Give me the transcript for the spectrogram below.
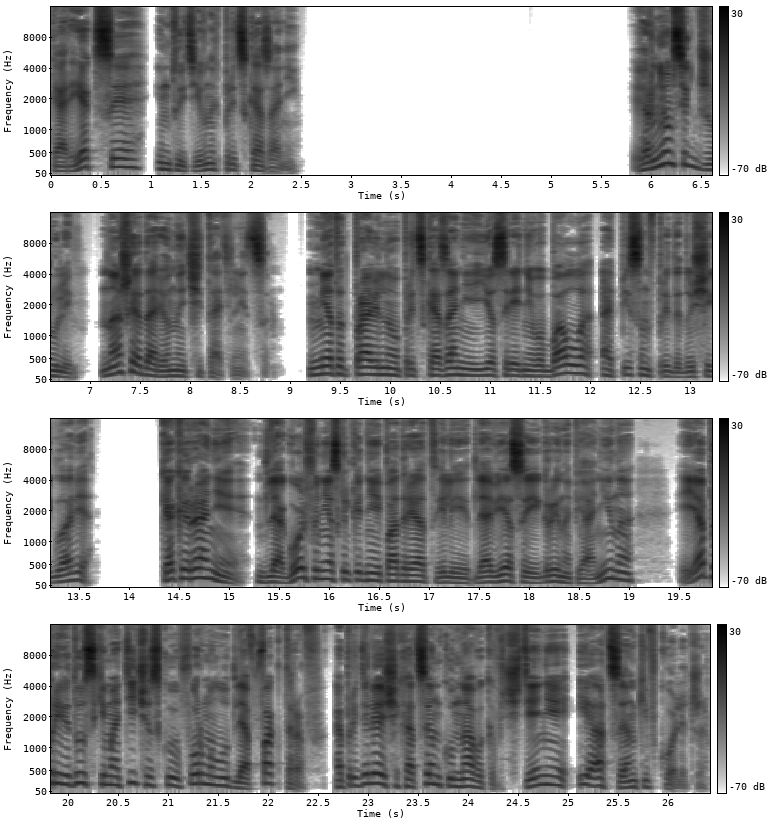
Коррекция интуитивных предсказаний. Вернемся к Джули, нашей одаренной читательнице. Метод правильного предсказания ее среднего балла описан в предыдущей главе. Как и ранее, для гольфа несколько дней подряд или для веса игры на пианино я приведу схематическую формулу для факторов, определяющих оценку навыков чтения и оценки в колледже.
